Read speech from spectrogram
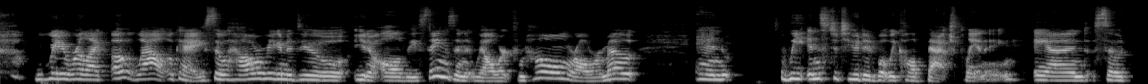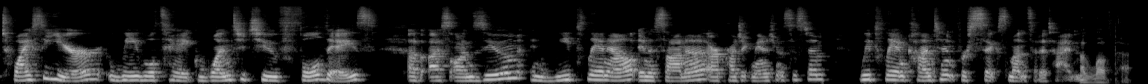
we were like oh wow okay so how are we going to do you know all of these things? And we all work from home we're all remote. And we instituted what we call batch planning. And so twice a year we will take one to two full days of us on zoom and we plan out in asana our project management system we plan content for six months at a time i love that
